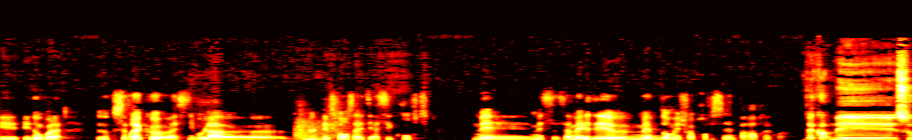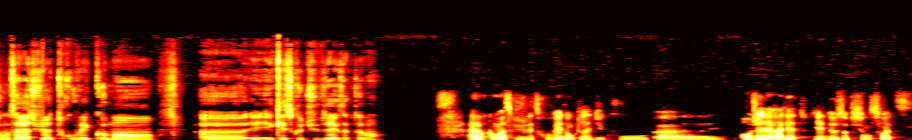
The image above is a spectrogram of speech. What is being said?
et, et, donc voilà. Donc c'est vrai qu'à ce niveau-là, euh, l'expérience a été assez courte, mais mais ça m'a aidé euh, même dans mes choix professionnels par après. quoi. D'accord, mais ce volontariat, tu l'as trouvé comment euh, et, et qu'est-ce que tu faisais exactement? Alors comment est-ce que je l'ai trouvé? Donc là du coup, euh, en général, il y a, il y a deux options. Soit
